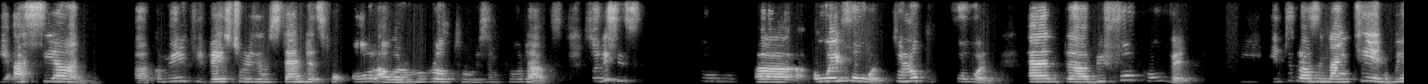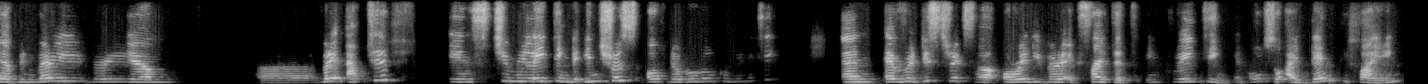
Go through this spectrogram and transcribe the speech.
the ASEAN uh, community-based tourism standards for all our rural tourism products. So this is to, uh, a way forward, to look forward. And uh, before COVID, in 2019, we have been very, very, um, uh, very active in stimulating the interest of the rural community. And every districts are already very excited in creating and also identifying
